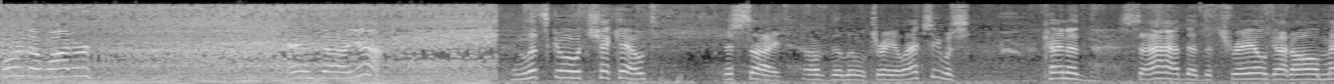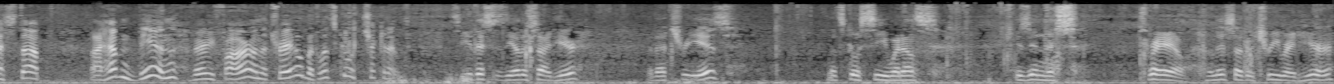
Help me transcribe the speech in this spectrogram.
for the water and uh, yeah, and let's go check out this side of the little trail. Actually, was kind of sad that the trail got all messed up. I haven't been very far on the trail, but let's go check it out. See, this is the other side here where that tree is. Let's go see what else is in this trail. And this other tree right here,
